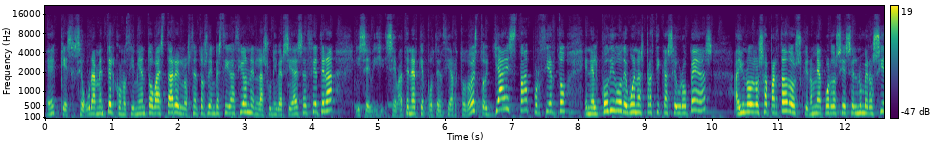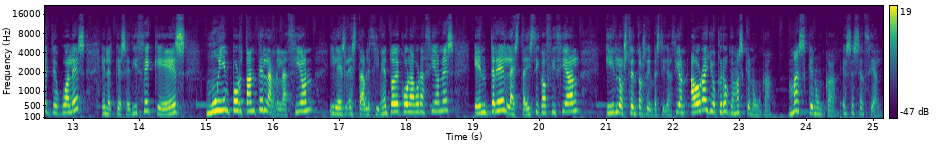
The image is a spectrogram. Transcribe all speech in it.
¿Eh? que seguramente el conocimiento va a estar en los centros de investigación, en las universidades, etcétera, y se, y se, va a tener que potenciar todo esto. Ya está, por cierto, en el Código de Buenas Prácticas Europeas, hay uno de los apartados, que no me acuerdo si es el número 7 o cuál es, en el que se dice que es muy importante la relación y el establecimiento de colaboraciones entre la estadística oficial y los centros de investigación. Ahora yo creo que más que nunca, más que nunca, es esencial.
